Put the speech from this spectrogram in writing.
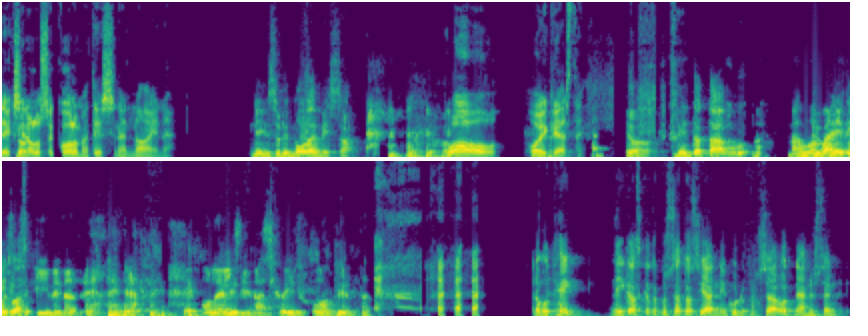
no. siinä ollut se kolmetissinen nainen? Niin, se oli molemmissa. wow, oikeasti. Joo, niin tota... Mä huomaan, että Niklas... kiinnität oleellisiin asioihin huomiota. no mutta hei, Niklas, kato, kun sä tosiaan niin kun sä oot nähnyt sen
